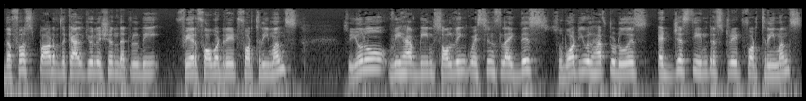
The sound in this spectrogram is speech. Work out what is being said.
the first part of the calculation that will be fair forward rate for 3 months. So you know we have been solving questions like this. So what you will have to do is adjust the interest rate for 3 months.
